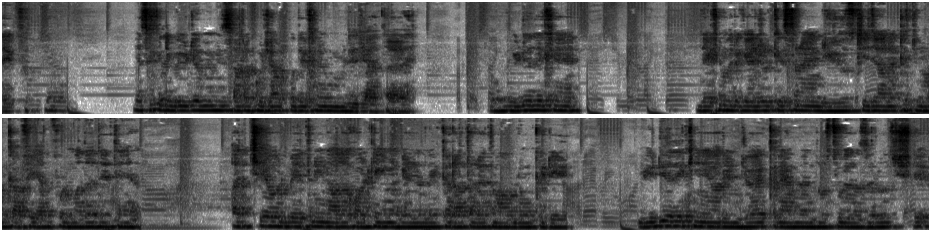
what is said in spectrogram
دیکھ سکتے ہو۔ بیسیکلی ویڈیو میں بھی سارا کچھ آپ کو دیکھنے کو مل جاتا ہے۔ تو ویڈیو دیکھیں۔ دیکھیں میرے گیجٹ کس طرح یوز کی جا رہے ہیں کچن میں کافی ہیلپ فل مدد دیتے ہیں۔ اچھے اور بہترین اعلیٰ کوالٹی میں گیجٹ لے کر آتا رہتا ہوں آپ لوگوں کے لیے۔ ویڈیو دیکھیں اور انجوائے کریں۔ اپنے دوستوں کے ساتھ ضرور شیئر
